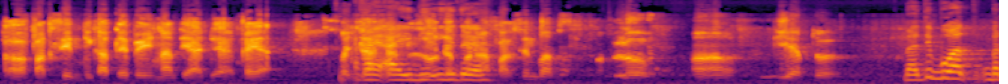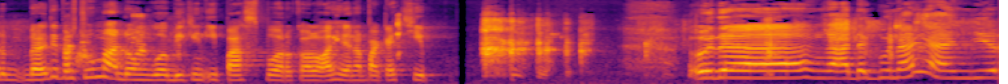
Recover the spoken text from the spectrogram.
eh, vaksin di KTP nanti ada kayak Kayak ID gitu ya? vaksin belum Heeh, iya betul Berarti buat ber- berarti percuma dong gue bikin e-paspor kalau akhirnya pakai chip. Udah nggak ada gunanya anjir.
